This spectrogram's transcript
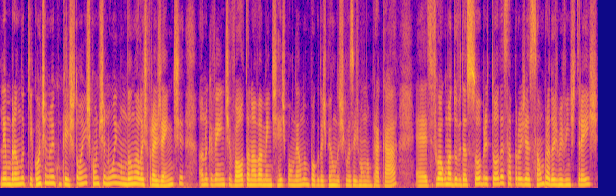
Lembrando que continuem com questões, continuem mandando elas pra gente. Ano que vem a gente volta novamente respondendo um pouco das perguntas que vocês mandam para cá. É, se ficou alguma dúvida sobre toda essa projeção para 2023,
